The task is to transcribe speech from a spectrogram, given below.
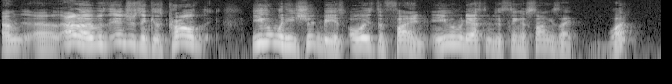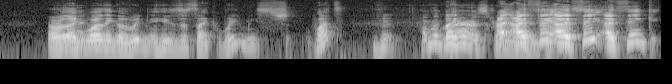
I'm, uh, I don't know. It was interesting because Carl, even when he shouldn't be, is always defiant. Even when he asked him to sing a song, he's like, "What?" Or like, what? He goes, he's just like, "What do you mean? Sh- what?" I'm Like, embarrassed. right I, I think, I think, I think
